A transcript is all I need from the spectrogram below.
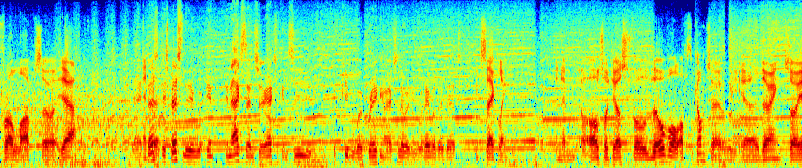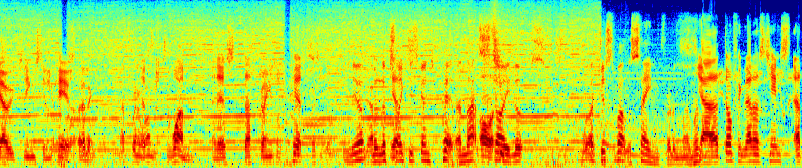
throttle up. So yeah, Yeah, And, especially, uh, especially in, in accidents, you actually can see if people were braking or accelerating, whatever they did. exactly. And um, also just for the overall of the commentary uh, during. So yeah, we're seeing Stingy K. That's 21. At 21. And is that going into the pit? Especially. Yep, Yep. but it looks Yep. like he's going to pit, and that Oh, sky looks well just about the same for the moment. Yeah, I don't think that has changed at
